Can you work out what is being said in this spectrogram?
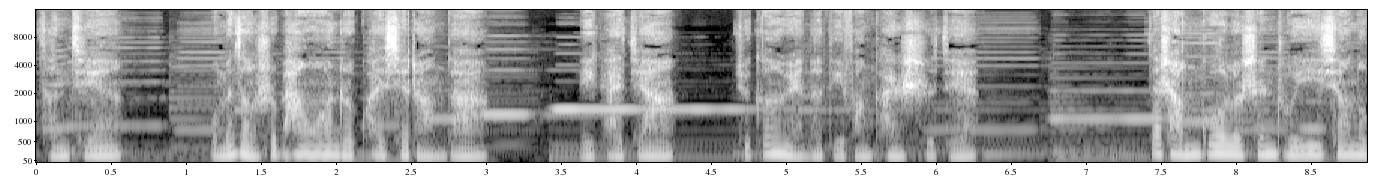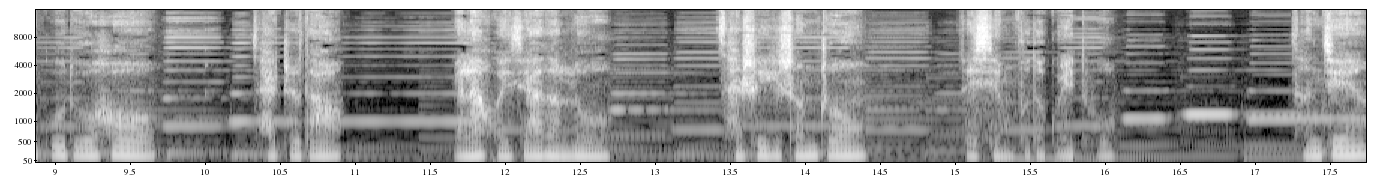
曾经，我们总是盼望着快些长大，离开家，去更远的地方看世界。在尝过了身处异乡的孤独后，才知道，原来回家的路，才是一生中。最幸福的归途。曾经，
